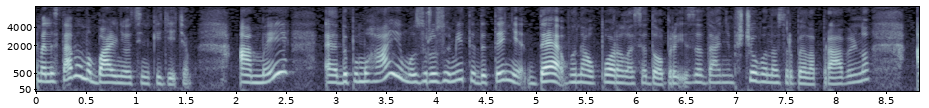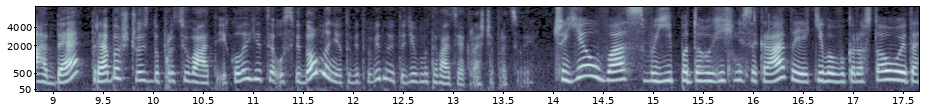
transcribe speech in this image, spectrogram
Ми не ставимо бальні оцінки дітям, а ми е, допомагаємо зрозуміти дитині, де вона впоралася добре із завданням, що вона зробила правильно, а де треба щось допрацювати. І коли є це усвідомлення, то відповідно і тоді мотивація краще працює. Чи є у вас свої педагогічні секрети, які ви використовуєте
